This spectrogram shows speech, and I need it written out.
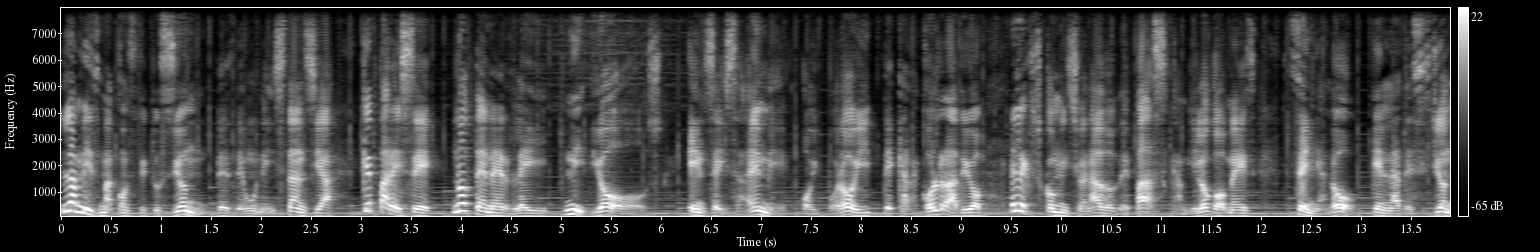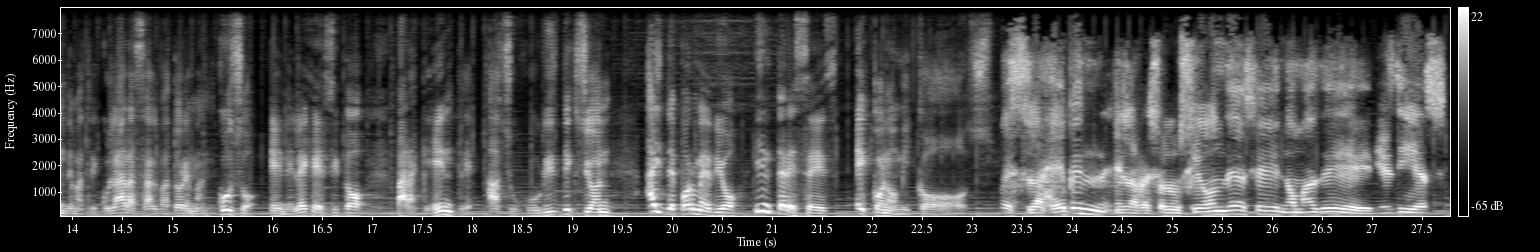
la misma constitución desde una instancia que parece no tener ley ni Dios. En 6am, hoy por hoy, de Caracol Radio, el excomisionado de paz Camilo Gómez señaló que en la decisión de matricular a Salvatore Mancuso en el ejército para que entre a su jurisdicción hay de por medio intereses económicos. Pues la JEP en, la resolución de hace no más de 10 días,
